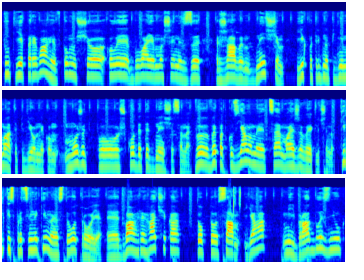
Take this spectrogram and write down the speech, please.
Тут є переваги в тому, що коли буває машини з ржавим днищем. Їх потрібно піднімати підйомником, можуть пошкодити днище саме. В випадку з ямами це майже виключено. Кількість працівників на СТО троє: Е, два агрегатчика, тобто сам я, мій брат-близнюк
